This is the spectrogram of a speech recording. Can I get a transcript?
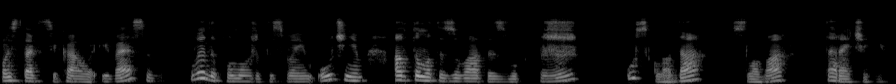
Ось так цікаво і весело ви допоможете своїм учням автоматизувати звук Ж у складах, словах та реченнях.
